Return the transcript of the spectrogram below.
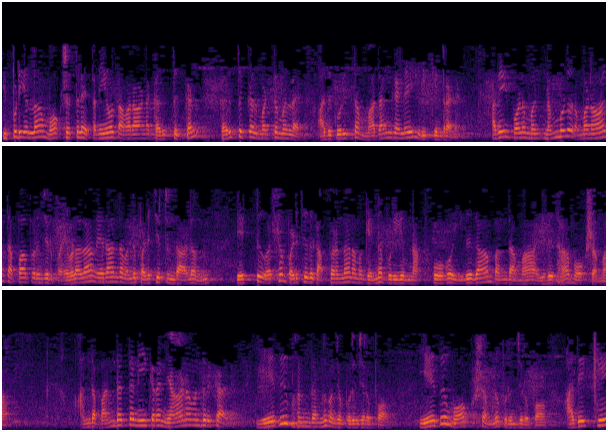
இப்படி எல்லாம் மோக்ஷத்துல எத்தனையோ தவறான கருத்துக்கள். கருத்துக்கள் மட்டுமல்ல அது குறித்த மதங்களே இருக்கின்றன. அதே போல நம்மளும் ரொம்ப நாள் தப்பா புரிஞ்சிருப்போம். எவ்வளவுதான் வேதாந்தம் வந்து படிச்சிட்டு இருந்தாலும் எட்டு வருஷம் படிச்சதுக்கு அப்புறம் தான் நமக்கு என்ன புரியும்னா ஓஹோ இதுதான் பந்தமா இதுதான் மோக்ஷமா அந்த பந்தத்தை நீக்கிற ஞானம் வந்திருக்காது. எது பந்தம்னு கொஞ்சம் புரிஞ்சிருப்போம். எது மோக்ஷம்னு புரிஞ்சிருப்போம். அதுக்கே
